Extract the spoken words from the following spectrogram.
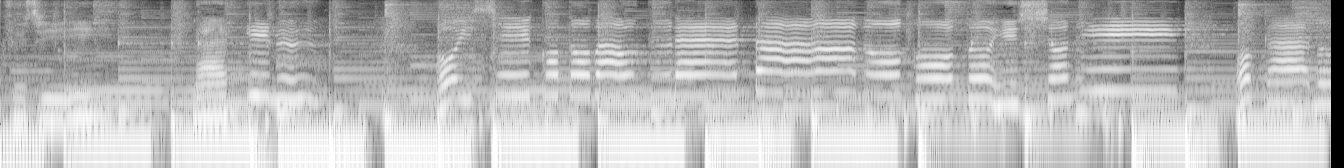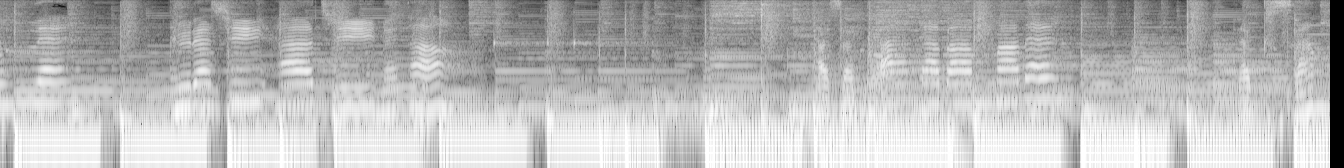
くじら犬美味しい言葉をくれたあの子と一緒に丘の上暮らし始めた。朝から晩までたくさん食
